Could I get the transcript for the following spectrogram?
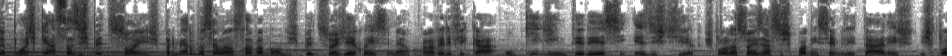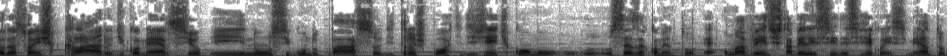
Depois que essas expedições, primeiro você lançava mão de expedições de reconhecimento para verificar o que de interesse existia. Explorações essas podem ser militares, explorações, claro, de comércio e num segundo passo de transporte de gente, como o César comentou. É, uma vez estabelecido esse reconhecimento,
